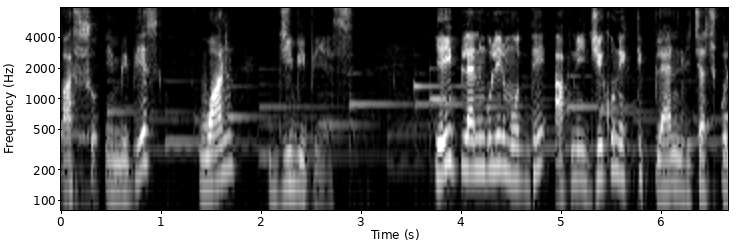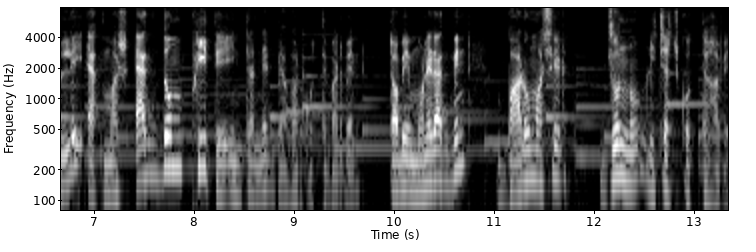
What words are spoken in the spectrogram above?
পাঁচশো এমবিপিএস ওয়ান জিবিপিএস এই প্ল্যানগুলির মধ্যে আপনি যে কোনো একটি প্ল্যান রিচার্জ করলেই এক মাস একদম ফ্রিতে ইন্টারনেট ব্যবহার করতে পারবেন। তবে মনে রাখবেন, বারো মাসের জন্য রিচার্জ করতে হবে।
